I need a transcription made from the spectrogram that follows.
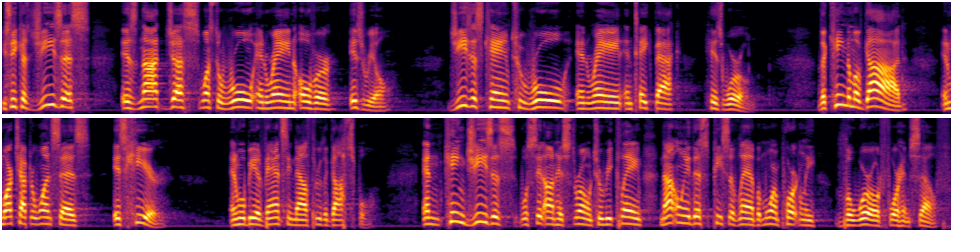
You see, because Jesus is not just wants to rule and reign over Israel. Jesus came to rule and reign and take back his world. The kingdom of God in Mark chapter 1 says is here and will be advancing now through the gospel. And King Jesus will sit on his throne to reclaim not only this piece of land, but more importantly, the world for himself.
